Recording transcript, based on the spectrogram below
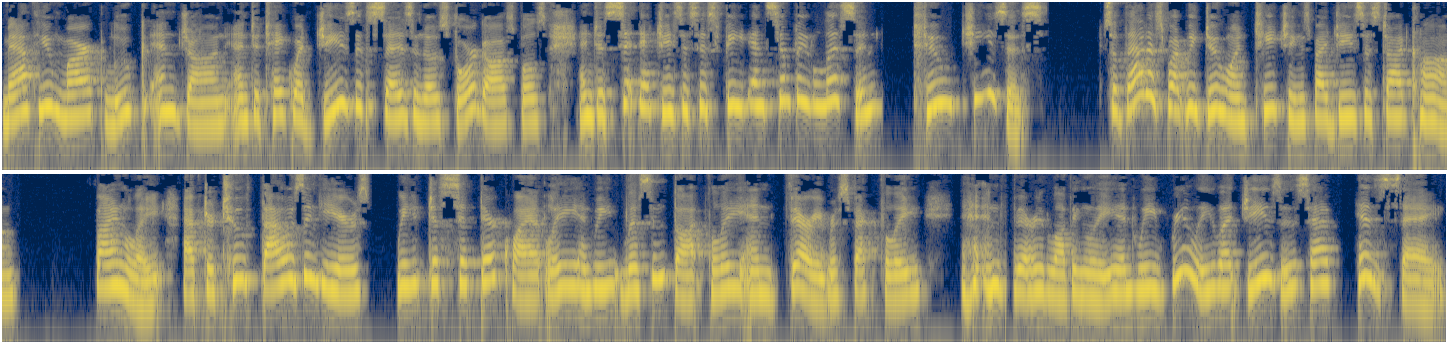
Matthew, Mark, Luke, and John, and to take what Jesus says in those four gospels and just sit at Jesus' feet and simply listen to Jesus. So that is what we do on teachingsbyjesus.com. Finally, after 2,000 years, we just sit there quietly and we listen thoughtfully and very respectfully and very lovingly, and we really let Jesus have his say.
